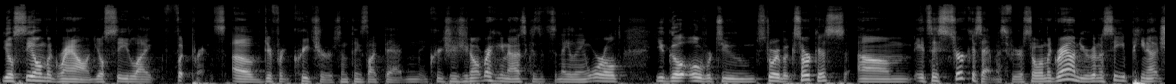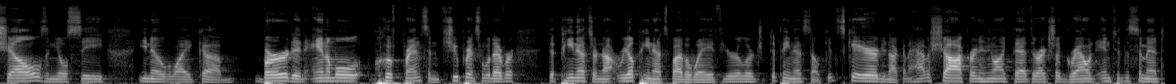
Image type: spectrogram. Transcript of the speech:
you'll see on the ground you'll see like footprints of different creatures and things like that, and creatures you don't recognize because it's an alien world. You go over to Storybook Circus, um, it's a circus atmosphere. So on the ground you're going to see peanut shells, and you'll see you know like uh, bird and animal hoof prints and shoe prints or whatever. The peanuts are not real peanuts, by the way. If you're allergic to peanuts, don't get scared. You're not going to have a shock or anything like that. They're actually ground into the cement,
